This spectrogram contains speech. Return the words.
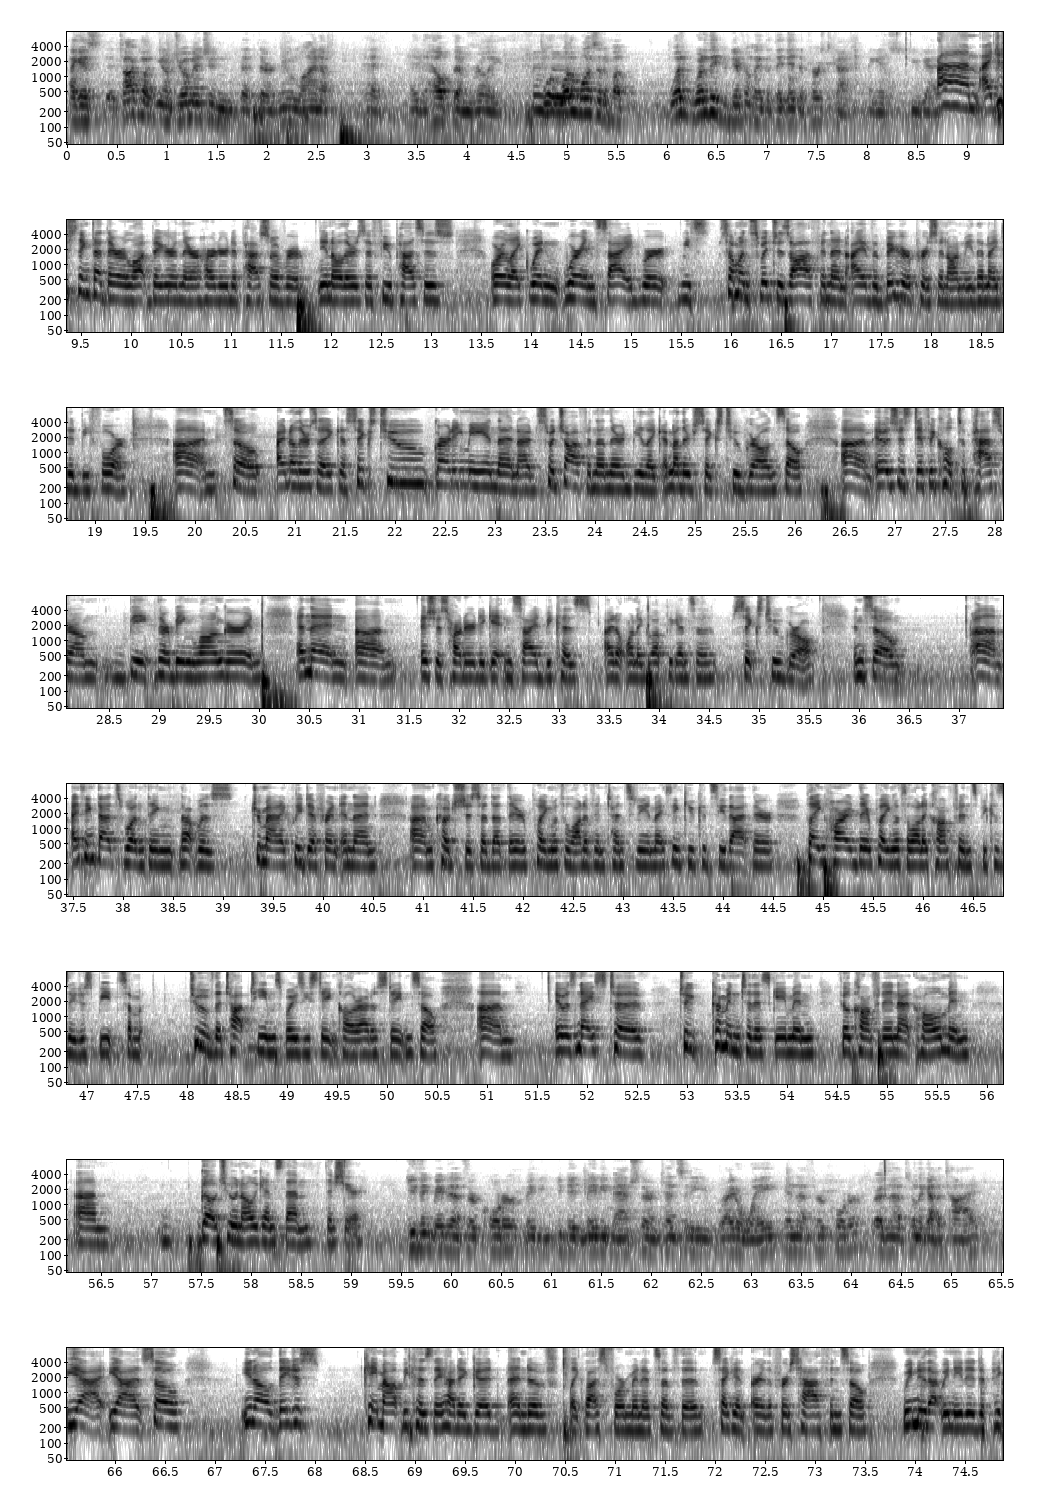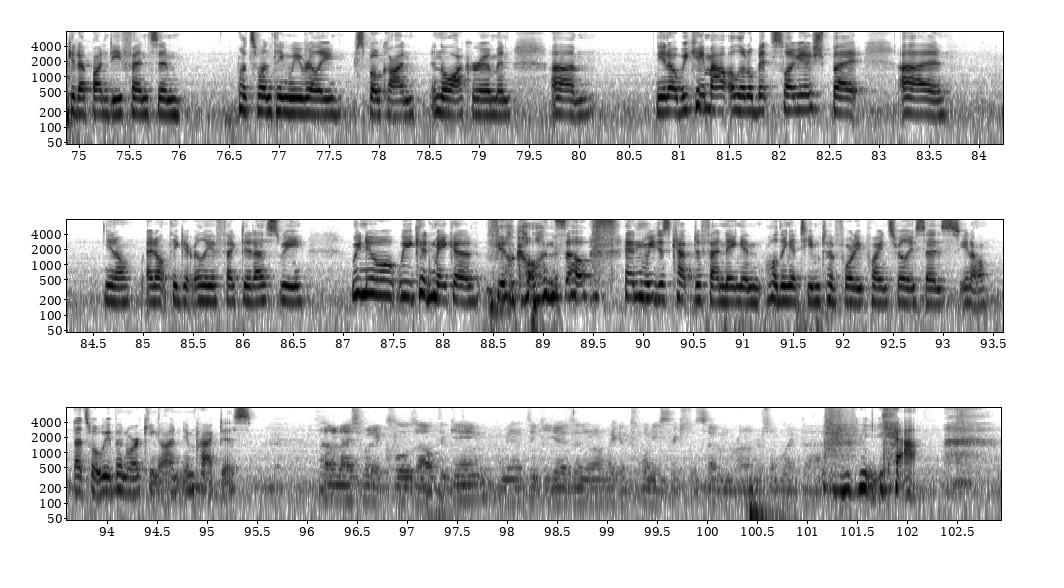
I guess uh, talk about you know Joe mentioned that their new lineup had, had helped them really. What, what was it about? What what did they do differently that they did the first time against you guys? Um, I just think that they're a lot bigger and they're harder to pass over. You know, there's a few passes, or like when we're inside, where we someone switches off, and then I have a bigger person on me than I did before. Um, so I know there's like a six-two guarding me, and then I'd switch off, and then there'd be like another six-two girl, and so um, it was just difficult to pass around. Being they're being longer, and and then. It's just harder to get inside because I don't want to go up against a six-two girl, and so um, I think that's one thing that was dramatically different. And then um, coach just said that they're playing with a lot of intensity, and I think you could see that they're playing hard. They're playing with a lot of confidence because they just beat some two of the top teams, Boise State and Colorado State, and so um, it was nice to to come into this game and feel confident at home and um, go two and zero against them this year. Do you think maybe that third quarter, maybe you did maybe match their intensity right away in that third quarter, and that's when they got a tie? Yeah, yeah. So, you know, they just came out because they had a good end of like last four minutes of the second or the first half, and so we knew that we needed to pick it up on defense, and that's one thing we really spoke on in the locker room, and um, you know, we came out a little bit sluggish, but uh, you know, I don't think it really affected us. We we knew we could make a field goal, and so and we just kept defending and holding a team to 40 points. Really says, you know, that's what we've been working on in practice. Is that a nice way to close out the game? I mean, I think you guys ended on like a twenty-six to seven run or something like that. yeah.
